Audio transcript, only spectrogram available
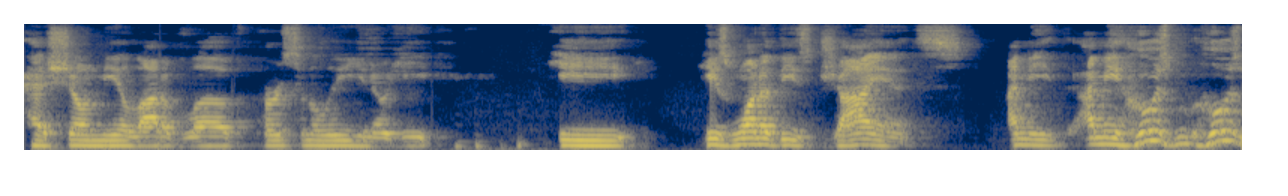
has shown me a lot of love personally. You know, he he he's one of these giants. I mean, I mean, who's who's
